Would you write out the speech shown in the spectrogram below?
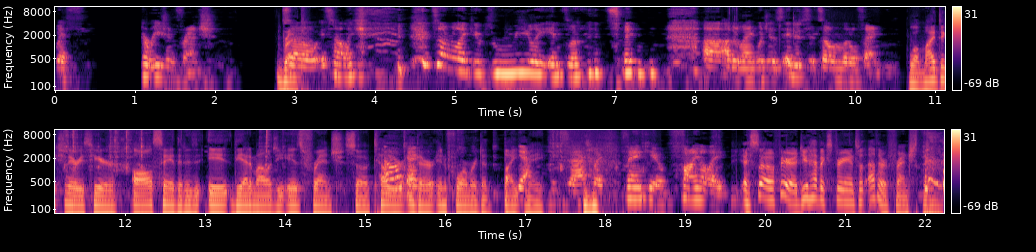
with Parisian French. Right. So it's not like it's not like it's really influencing uh, other languages. It is its own little thing. Well, my dictionaries here all say that it is, the etymology is French. So tell Oh, your okay. other informer to bite Yeah, me. exactly. Thank you. Finally. So, Ophira, do you have experience with other French things?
